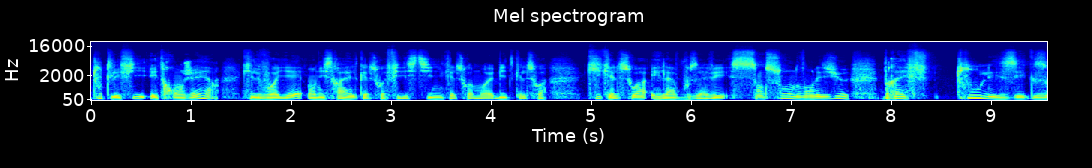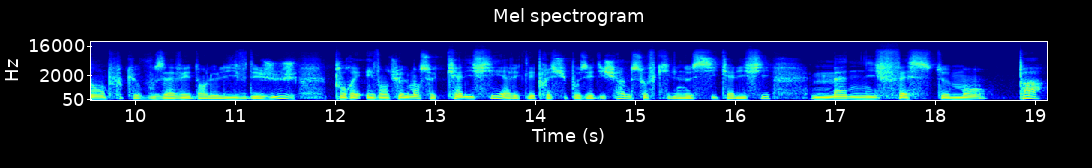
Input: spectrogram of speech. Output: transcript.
toutes les filles étrangères qu'il voyait en Israël, qu'elles soient philistines, qu'elles soient moabites, qu'elles soient qui qu'elles soient. Et là, vous avez Samson devant les yeux. Bref, tous les exemples que vous avez dans le livre des juges pourraient éventuellement se qualifier avec les présupposés d'Isham, sauf qu'ils ne s'y qualifient manifestement pas.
